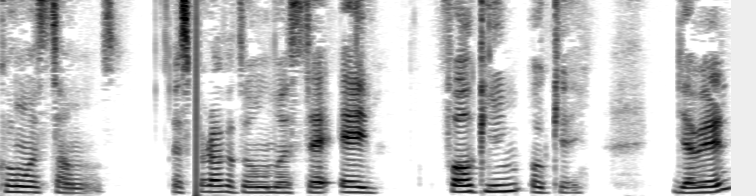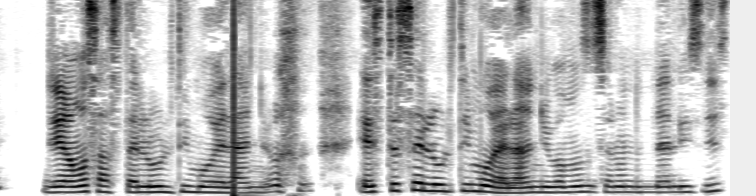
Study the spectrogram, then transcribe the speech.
¿Cómo estamos? Espero que todo el mundo esté hey, fucking ok. ¿Ya ven? Llegamos hasta el último del año. Este es el último del año y vamos a hacer un análisis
